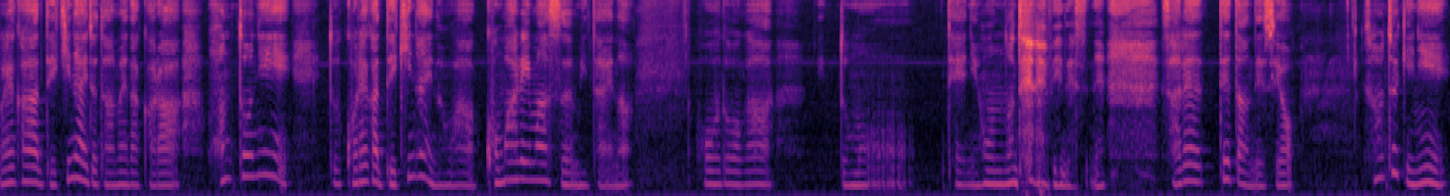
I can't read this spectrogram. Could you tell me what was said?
これができないとダメだから本当にこれができないのは困りますみたいな報道が、えっと、もうで日本のテレビですね されてたんですよ。その時に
